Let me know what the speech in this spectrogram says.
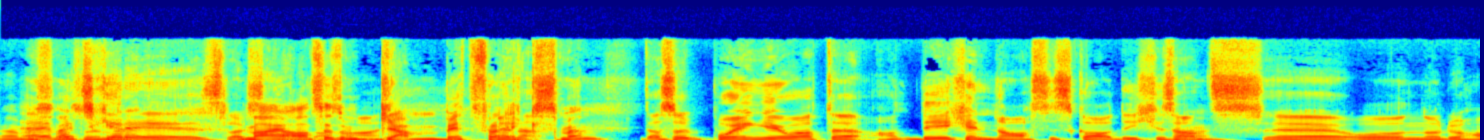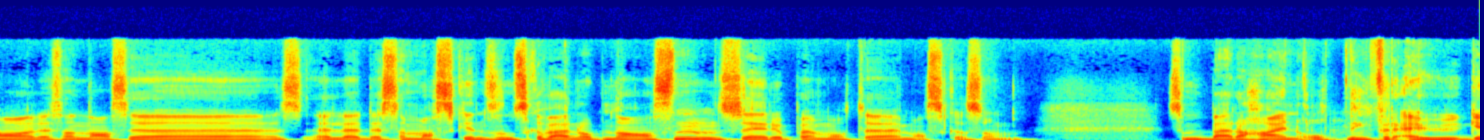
Ja, Jeg vet ikke hva det er slags Nei, han ser ut som Gambit fra X-Men. Altså, poenget er jo at uh, det er ikke en naseskade, ikke sant? Nei. og når du har disse, nase, eller disse maskene som skal verne opp nesen, så er det jo på en måte masker som, som bare har en åpning for øyet.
